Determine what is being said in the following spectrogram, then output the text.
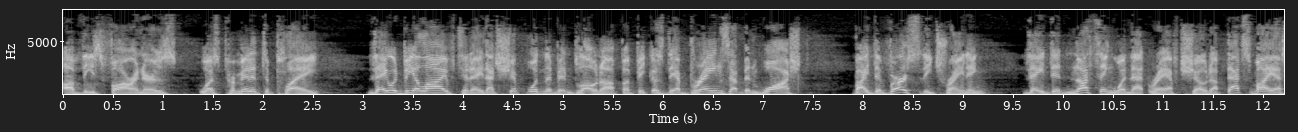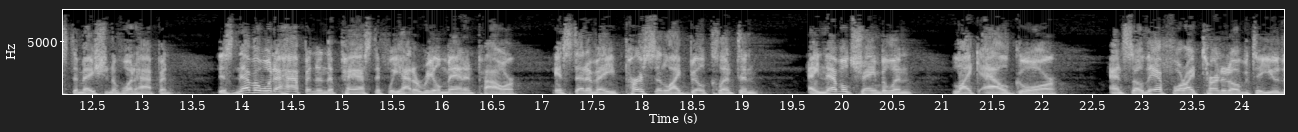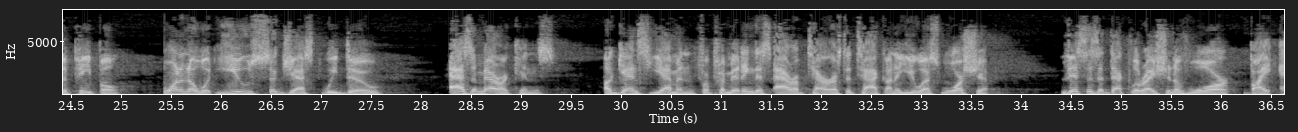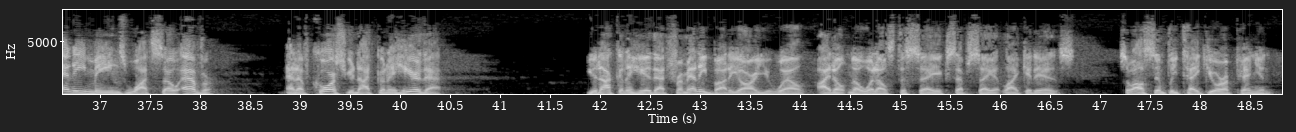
of these foreigners was permitted to play they would be alive today. That ship wouldn't have been blown up. But because their brains have been washed by diversity training, they did nothing when that raft showed up. That's my estimation of what happened. This never would have happened in the past if we had a real man in power instead of a person like Bill Clinton, a Neville Chamberlain like Al Gore. And so therefore I turn it over to you, the people. I want to know what you suggest we do as Americans against Yemen for permitting this Arab terrorist attack on a U.S. warship. This is a declaration of war by any means whatsoever. And of course, you're not going to hear that. You're not going to hear that from anybody, are you? Well, I don't know what else to say except say it like it is. So I'll simply take your opinion.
